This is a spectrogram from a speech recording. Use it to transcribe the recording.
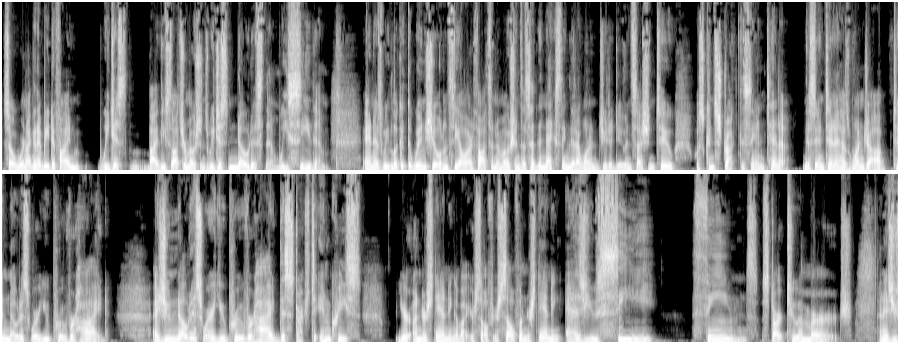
So we're not going to be defined we just by these thoughts or emotions. We just notice them, we see them. And as we look at the windshield and see all our thoughts and emotions, I said the next thing that I wanted you to do in session two was construct this antenna. This antenna has one job to notice where you prove or hide. As you notice where you prove or hide, this starts to increase your understanding about yourself, your self understanding, as you see themes start to emerge. And as you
